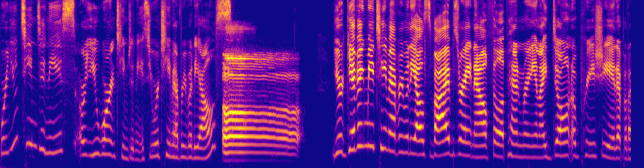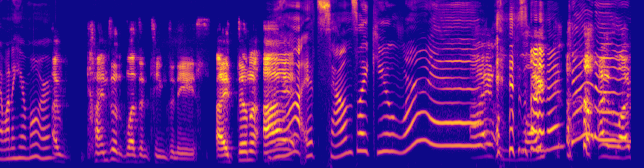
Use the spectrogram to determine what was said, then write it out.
Were you Team Denise or you weren't Team Denise? You were Team everybody else. Uh, you're giving me team everybody else vibes right now, Philip Henry, and I don't appreciate it, but I want to hear more. I kind of wasn't team Denise. I don't know. I yeah, it sounds like you were. I like I like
